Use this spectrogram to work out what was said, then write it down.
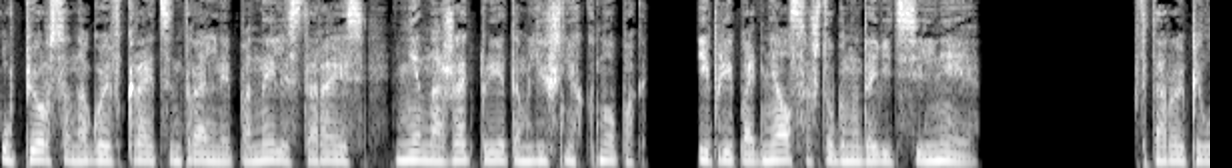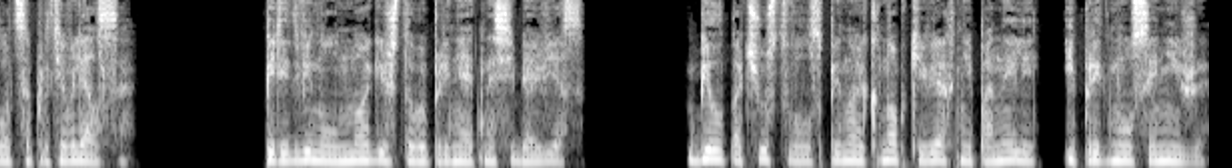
Уперся ногой в край центральной панели, стараясь не нажать при этом лишних кнопок, и приподнялся, чтобы надавить сильнее. Второй пилот сопротивлялся. Передвинул ноги, чтобы принять на себя вес. Билл почувствовал спиной кнопки верхней панели и пригнулся ниже.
